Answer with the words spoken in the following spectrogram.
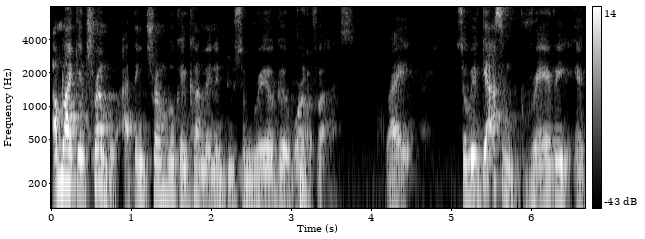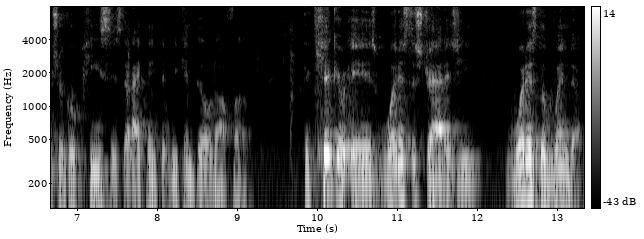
I'm liking Tremble. I think Tremble can come in and do some real good work for us, right? So we've got some very integral pieces that I think that we can build off of. The kicker is what is the strategy? What is the window?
